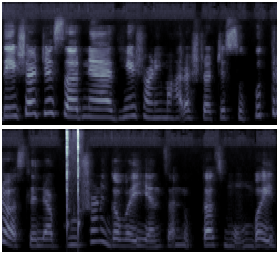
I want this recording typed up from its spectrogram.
देशाचे सरन्यायाधीश आणि महाराष्ट्राचे सुपुत्र असलेल्या भूषण गवई यांचा नुकताच मुंबईत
